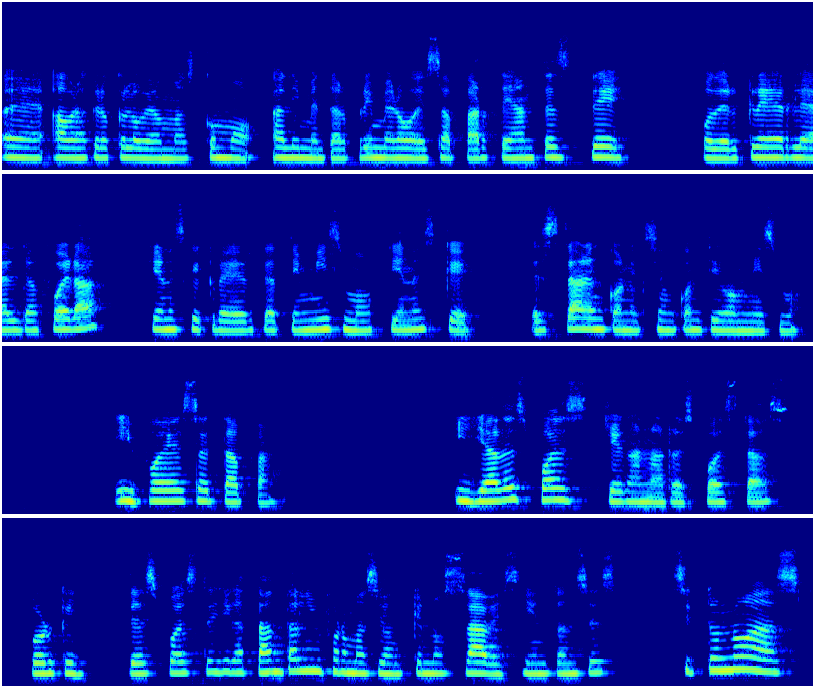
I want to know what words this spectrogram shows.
Eh, ahora creo que lo veo más como alimentar primero esa parte antes de poder creerle al de afuera. Tienes que creerte a ti mismo, tienes que estar en conexión contigo mismo. Y fue esa etapa. Y ya después llegan las respuestas, porque después te llega tanta la información que no sabes y entonces si tú no has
